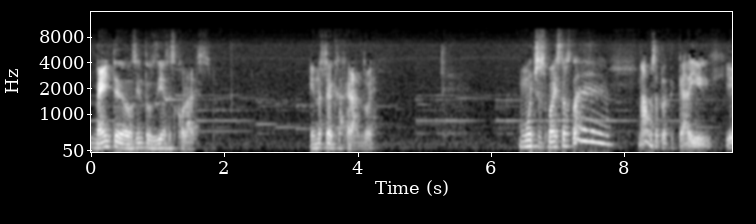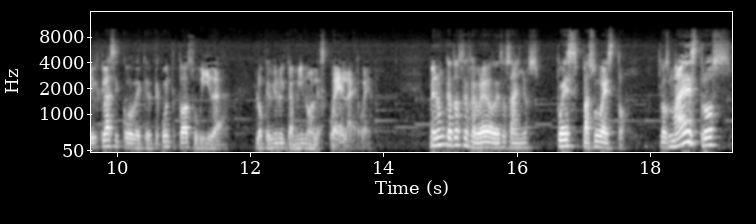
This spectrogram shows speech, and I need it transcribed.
20 de 200 días escolares. Y no estoy exagerando, ¿eh? Muchos maestros, eh, vamos a platicar y, el clásico de que te cuenta toda su vida, lo que vio en el camino a la escuela, eh, bueno. Bueno, un 14 de febrero de esos años, pues pasó esto. Los maestros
